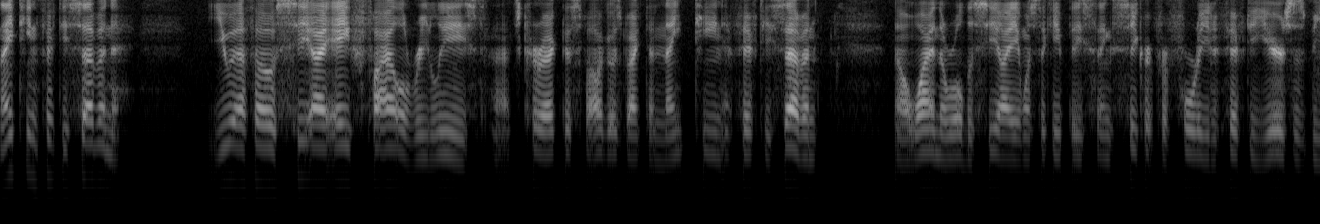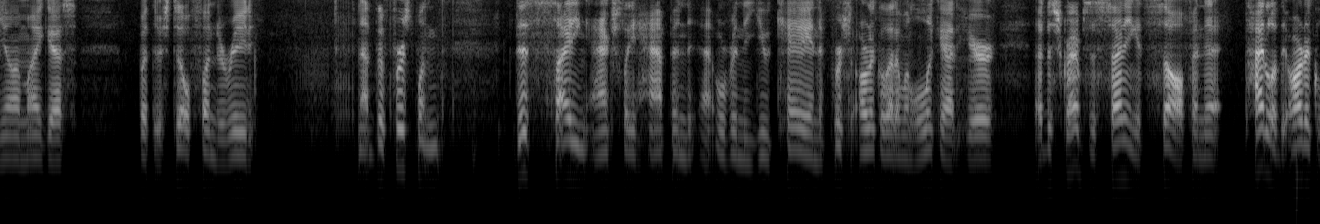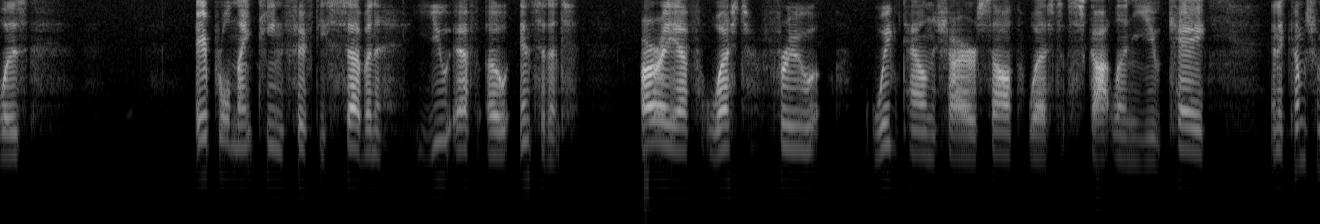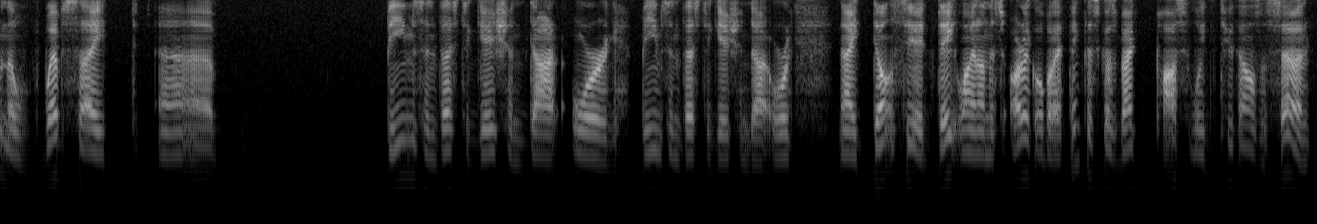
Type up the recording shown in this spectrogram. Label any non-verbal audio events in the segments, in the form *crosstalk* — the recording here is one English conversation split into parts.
1957 UFO CIA file released. That's correct. This file goes back to 1957. Now, why in the world the CIA wants to keep these things secret for 40 to 50 years is beyond my guess, but they're still fun to read. Now, the first one, this sighting actually happened uh, over in the UK, and the first article that I want to look at here uh, describes the sighting itself, and the title of the article is April 1957 UFO incident. RAF West Freugh, Wigtownshire, Southwest Scotland, UK. And it comes from the website uh, beamsinvestigation.org. Beamsinvestigation.org. Now, I don't see a date line on this article, but I think this goes back possibly to 2007. And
